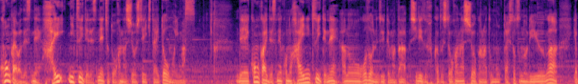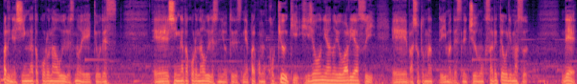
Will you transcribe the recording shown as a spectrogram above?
今回はですね、肺についてですね、ちょっとお話をしていきたいと思います。で、今回ですね、この肺についてね、あの、五臓についてまたシリーズ復活してお話ししようかなと思った一つの理由が、やっぱりね、新型コロナウイルスの影響です。えー、新型コロナウイルスによってですねやっぱりこの呼吸器非常にあの弱りやすい、えー、場所となって今ですね注目されております。で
